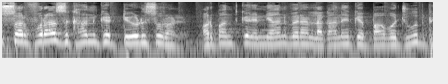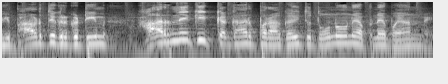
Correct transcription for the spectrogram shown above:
सरफराज खान के डेढ़ सौ रन और पंत के निन्यानवे रन लगाने के बावजूद भी भारतीय क्रिकेट टीम हारने की कगार पर आ गई तो दोनों ने अपने बयान में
